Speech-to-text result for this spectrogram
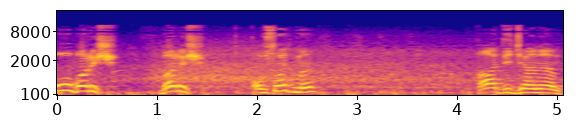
O Barış. Barış. Offside mı? Hadi canım.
